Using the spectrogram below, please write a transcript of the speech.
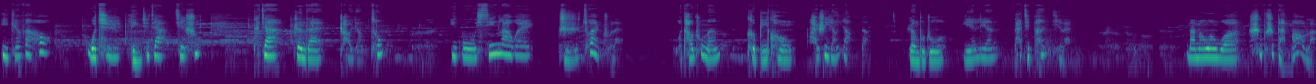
一天饭后，我去邻居家借书，他家正在炒洋葱，一股辛辣味直窜出来。我逃出门。可鼻孔还是痒痒的，忍不住连连打起喷嚏来。妈妈问我是不是感冒了，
